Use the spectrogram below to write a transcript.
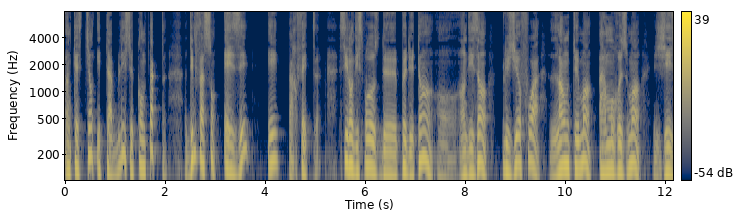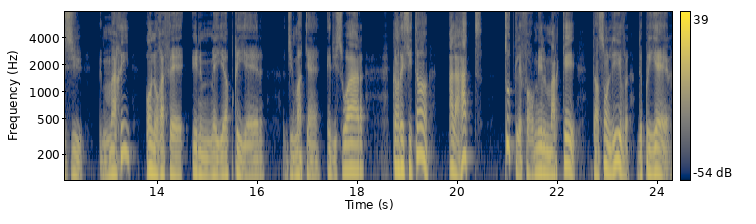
en question établit ce contact d'une façon aisée et parfaite. Si l'on dispose de peu de temps en, en disant plusieurs fois lentement, amoureusement Jésus, Marie, on aura fait une meilleure prière du matin et du soir qu'en récitant à la hâte toutes les formules marquées dans son livre de prière.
